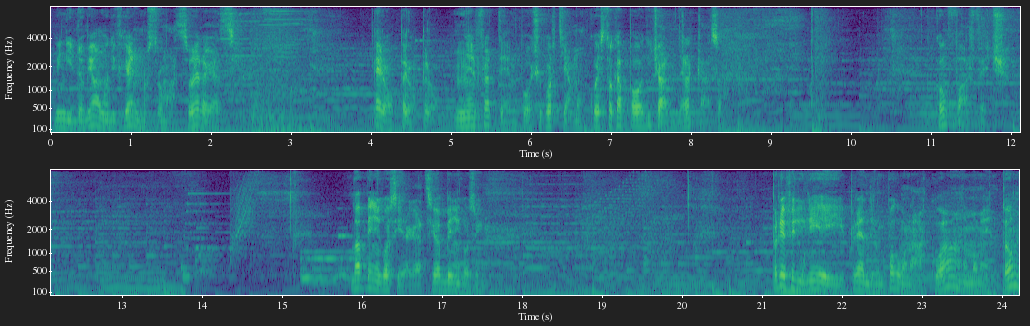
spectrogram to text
quindi dobbiamo modificare il nostro mazzo, eh ragazzi. Però, però, però, nel frattempo ci portiamo questo KO di Charmander a casa. Con Farfetch. Va bene così ragazzi, va bene così. Preferirei prendere un Pokémon acqua al momento.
